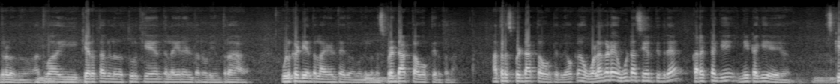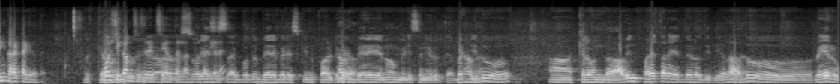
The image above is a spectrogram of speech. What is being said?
ಎದುರಳೋದು. ಅಥವಾ ಈ ಕೆರೆತಗಳು ತುರ್ಕೆ ಅಂತೆಲ್ಲ ಏನು ಹೇಳ್ತಾರೆ ನೋಡಿ ಒಂಥರ ಉಳ್ಕಡ್ಡಿ ಅಂತೆಲ್ಲ ಹೇಳ್ತಾ ಇದ್ವಿ ಅವಾಗೆಲ್ಲ. ಸ್ಪ್ರೆಡ್ ಆಗ್ತಾ ಹೋಗ್ತಿರ್ತಲ್ಲ ಆ ಥರ ಸ್ಪ್ರೆಡ್ ಆಗ್ತಾ ಹೋಗ್ತಿರ್ತದೆ ಯಾಕಂದ್ರೆ ಒಳಗಡೆ ಊಟ ಸೇರ್ತಿದ್ರೆ ಕರೆಕ್ಟಾಗಿ ನೀಟಾಗಿ ಸ್ಕಿನ್ ಕರೆಕ್ಟ್ ಆಗಿರುತ್ತೆ. ಪೌಷ್ಟಿಕಾಂಶ ಸರಿಯಾಗಿ ಸೇರ್ತಲ್ಲ ಸೋರಿಯಾಸಿಸ್ ಆಗ್ಬೋದು ಬೇರೆ ಬೇರೆ ಸ್ಕಿನ್ ಫಾಲ್ಟ್ ಬೇರೆ ಏನೋ ಮೆಡಿಸಿನ್ ಇರುತ್ತೆ. ಬಟ್ ಇದು ಕೆಲವೊಂದು ಆವಿನ ಪರೆ ಥರ ಎದ್ದೇಳೋದಿದೆಯಲ್ಲ ಅದು ರೇರು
